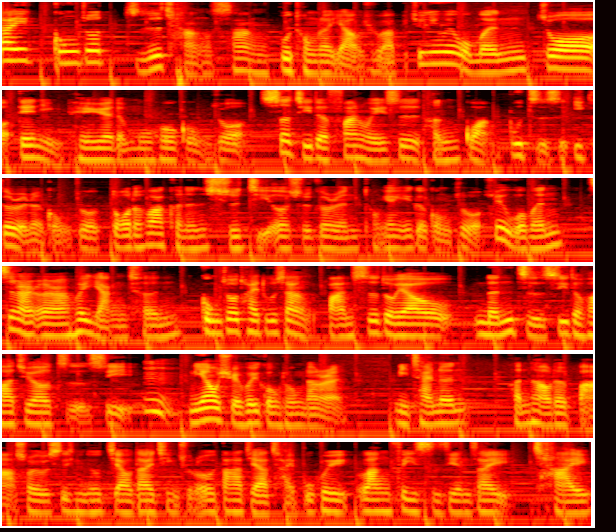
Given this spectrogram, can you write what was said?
在工作职场上不同的要求啊，就因为我们做电影配乐的幕后工作，涉及的范围是很广，不只是一个人的工作，多的话可能十几二十个人同样一个工作，所以我们自然而然会养成工作态度上，凡事都要能仔细的话就要仔细，嗯，你要学会沟通，当然你才能。很好的把所有事情都交代清楚，然后大家才不会浪费时间在猜。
